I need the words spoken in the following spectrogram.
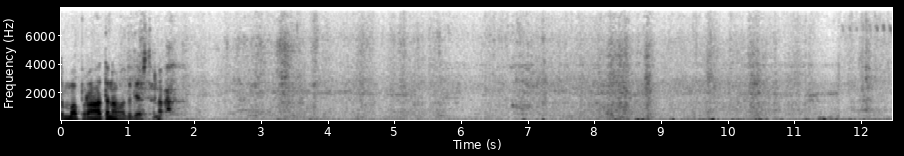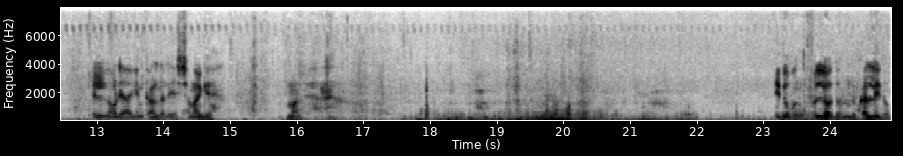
ತುಂಬ ಪುರಾತನವಾದ ದೇವಸ್ಥಾನ ಇಲ್ಲಿ ನೋಡಿ ಆಗಿನ ಕಾಲದಲ್ಲಿ ಎಷ್ಟು ಚೆನ್ನಾಗಿ ಮಾಡ್ತಿದ್ದಾರೆ. ಇದು ಒಂದು ಫುಲ್ ಅದೊಂದು ಕಲ್ಲಿದು.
